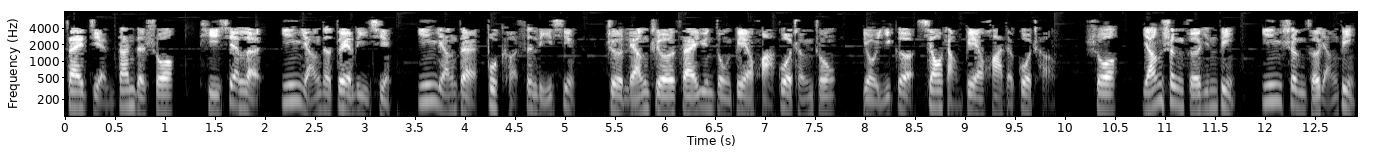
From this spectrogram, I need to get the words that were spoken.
再简单的说，体现了阴阳的对立性，阴阳的不可分离性。这两者在运动变化过程中有一个消长变化的过程。说阳盛则阴病，阴盛则阳病，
